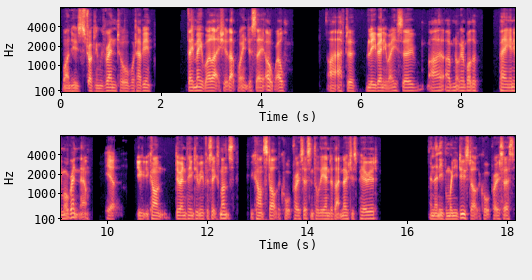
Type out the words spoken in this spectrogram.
one who's struggling with rent or what have you, they may well actually at that point just say, "Oh well, I have to leave anyway, so I, am not going to bother paying any more rent now." Yeah, you, you can't do anything to me for six months. You can't start the court process until the end of that notice period, and then even when you do start the court process,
